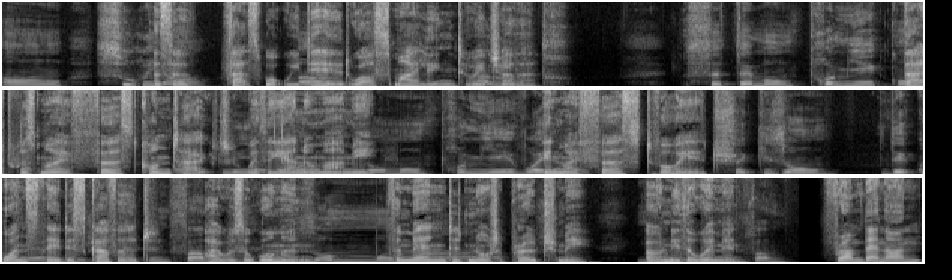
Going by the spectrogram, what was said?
And so that's what we did while smiling to each other. That was my first contact with the Yanomami in my first voyage. Once they discovered I was a woman, the men did not approach me, only the women. From then on,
